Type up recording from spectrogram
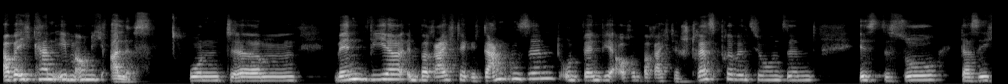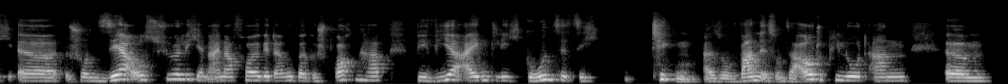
Aber ich kann eben auch nicht alles. Und ähm, wenn wir im Bereich der Gedanken sind und wenn wir auch im Bereich der Stressprävention sind, ist es so, dass ich äh, schon sehr ausführlich in einer Folge darüber gesprochen habe, wie wir eigentlich grundsätzlich ticken. Also wann ist unser Autopilot an? Ähm,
